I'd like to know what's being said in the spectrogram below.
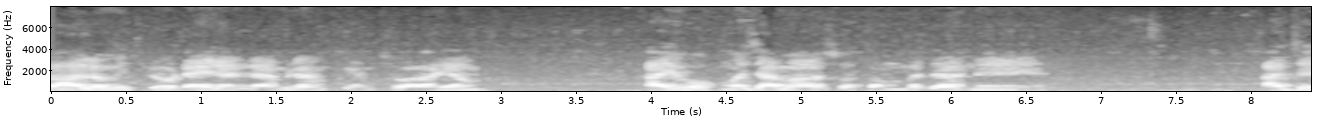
તો હાલો મિત્રો, ડાયરાન રામ રામ, કેમ છો? આઈ એમ આઈ હોપ મજામાં હશો તમે બધા? ને આજે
